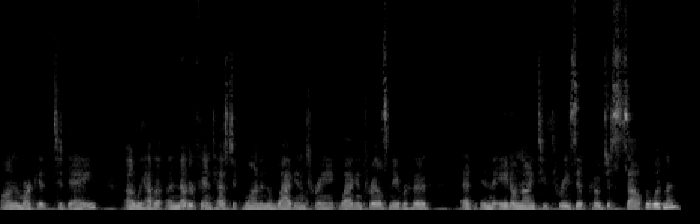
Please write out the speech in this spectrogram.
on the market today. Uh, we have a, another fantastic one in the Wagon, Tra- Wagon Trails neighborhood at, in the 80923 zip code just south of Woodman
